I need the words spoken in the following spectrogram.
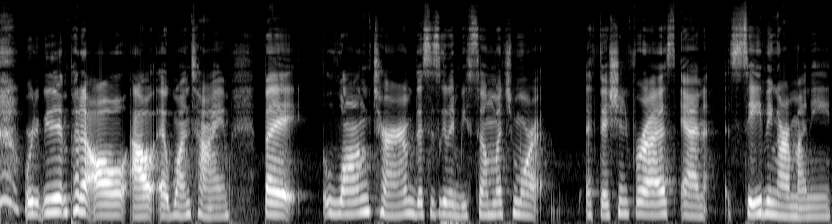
we didn't put it all out at one time but long term this is going to be so much more efficient for us and saving our money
